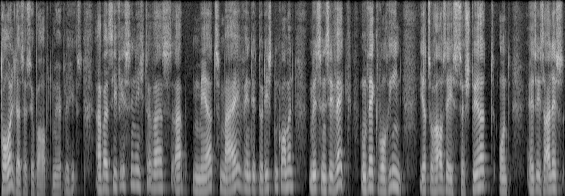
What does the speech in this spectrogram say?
Toll, dass es überhaupt möglich ist. Aber sie wissen nicht, was ab März, Mai, wenn die Touristen kommen, müssen sie weg. Und weg wohin? Ihr Zuhause ist zerstört und es ist alles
